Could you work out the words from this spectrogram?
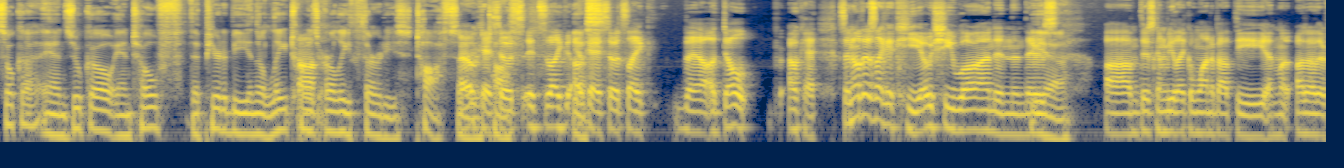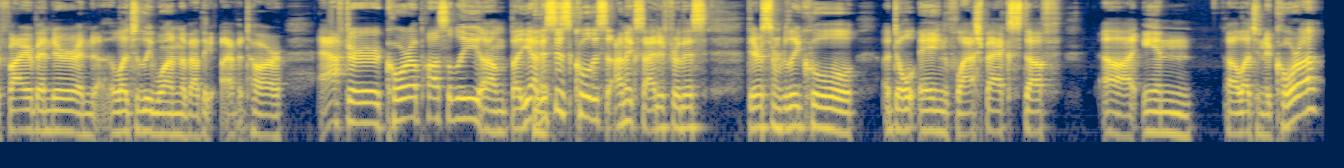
Sokka and Zuko and Toph that appear to be in their late twenties, early thirties. Toph. Sorry, okay, so it's it's like okay, so it's like the adult. Okay, so I know there's like a Kyoshi one, and then there's yeah. um there's gonna be like a one about the another firebender, and allegedly one about the Avatar after Korra possibly. Um, but yeah, this is cool. This I'm excited for this. There's some really cool adult Aang flashback stuff uh, in uh, Legend of Korra.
